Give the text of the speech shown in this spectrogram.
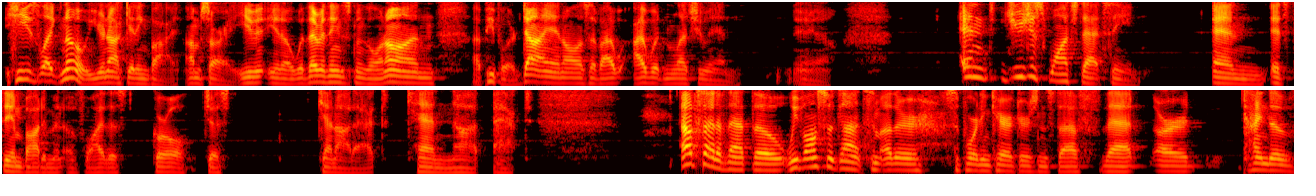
he's like, "No, you're not getting by. I'm sorry. Even you know, with everything that's been going on, uh, people are dying, all this stuff. I I wouldn't let you in. You know." And you just watch that scene, and it's the embodiment of why this girl just cannot act, cannot act. Outside of that, though, we've also got some other supporting characters and stuff that are kind of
